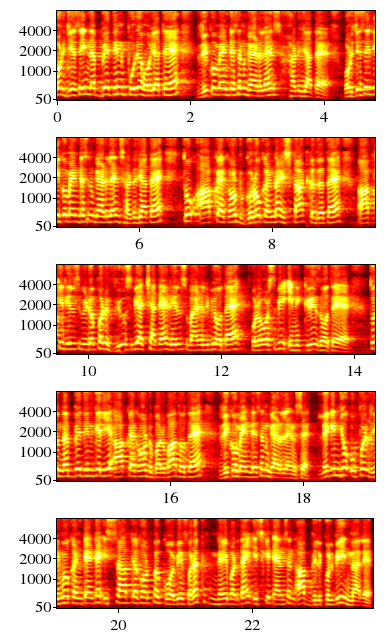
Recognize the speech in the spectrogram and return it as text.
और जैसे ही नब्बे दिन पूरे हो जाते हैं रिकमेंडेशन गाइडलाइंस हट जाता है। और जैसे ही रिकमेंडेशन गाइडलाइंस हट जाता है तो आपका अकाउंट ग्रो करना स्टार्ट कर देता है। आपकी रील्स वीडियो पर व्यूज़ भी अच्छा आता है रील्स वायरल भी होता है फॉलोअर्स भी इंक्रीज होते हैं। तो नब्बे दिन के लिए आपका अकाउंट बर्बाद होता है रिकमेंडेशन गाइडलाइंस है। लेकिन जो ऊपर रिमो कंटेंट है, इससे आपके अकाउंट पर कोई भी फ़र्क नहीं पड़ता है, इसकी टेंशन आप बिल्कुल भी ना ले।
